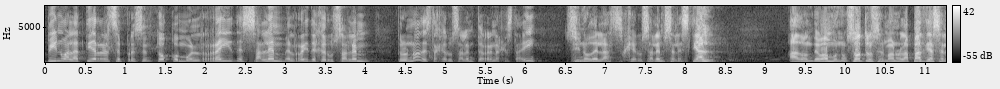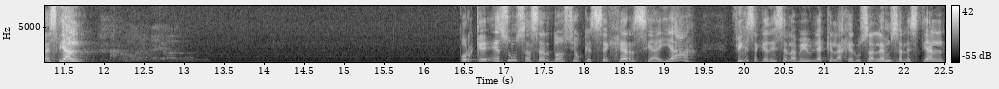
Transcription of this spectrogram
vino a la tierra, él se presentó como el rey de Salem, el rey de Jerusalén, pero no de esta Jerusalén terrena que está ahí, sino de la Jerusalén celestial, a donde vamos nosotros, hermano, la patria celestial. Porque es un sacerdocio que se ejerce allá. Fíjese que dice la Biblia que la Jerusalén celestial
